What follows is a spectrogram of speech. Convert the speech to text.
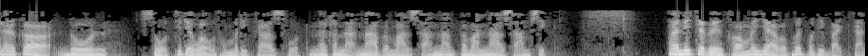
แล้วก็ดู สูตรที่เรียกว่าอุทมริกาสูตรในขณะหน้าประมาณสามหน้าประมาณหน้าสามสิบอันนี้จะเป็นของไม่ยากว่าเพื่อปฏิบัติกัน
